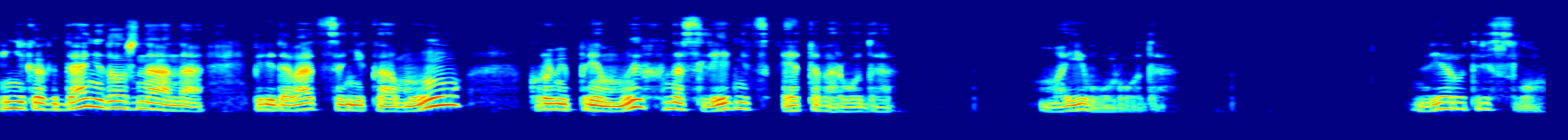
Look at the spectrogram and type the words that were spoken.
И никогда не должна она передаваться никому, кроме прямых наследниц этого рода, моего рода. Веру трясло.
